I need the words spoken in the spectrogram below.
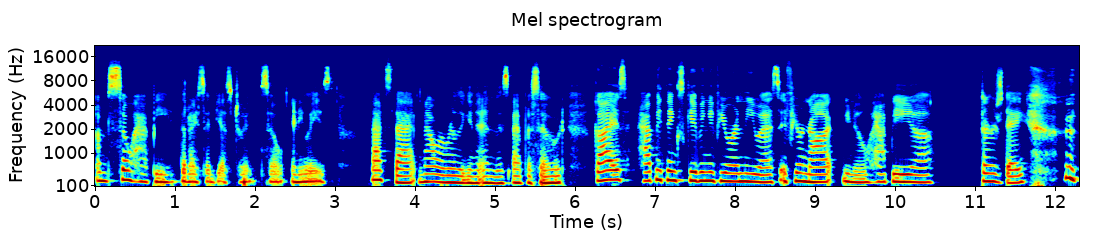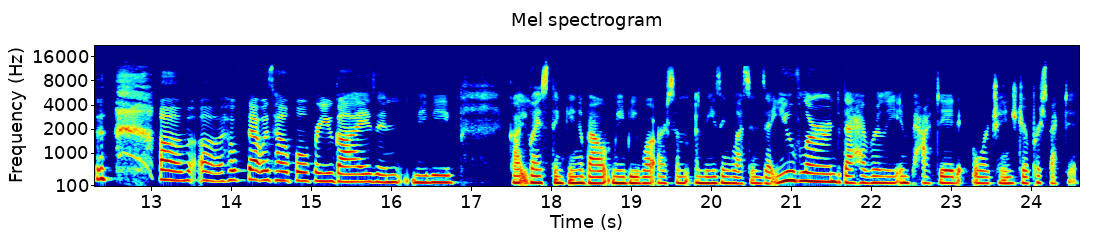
i'm so happy that i said yes to it so anyways that's that. Now we're really going to end this episode. Guys, happy Thanksgiving if you're in the US. If you're not, you know, happy uh Thursday. um, uh, I hope that was helpful for you guys and maybe got you guys thinking about maybe what are some amazing lessons that you've learned that have really impacted or changed your perspective.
